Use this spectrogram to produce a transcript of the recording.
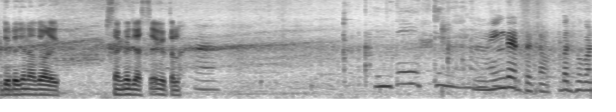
ಇದು ಡಜನ್ ಅದು ಒಳಗೆ ಸಂಖ್ಯೆ ಜಾಸ್ತಿ ಆಗಿತ್ತಲ್ಲ ಹಿಂಗೆ ಇರ್ತೈತೆ ಬರ್ರಿ ಹೋಗೋಣ.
